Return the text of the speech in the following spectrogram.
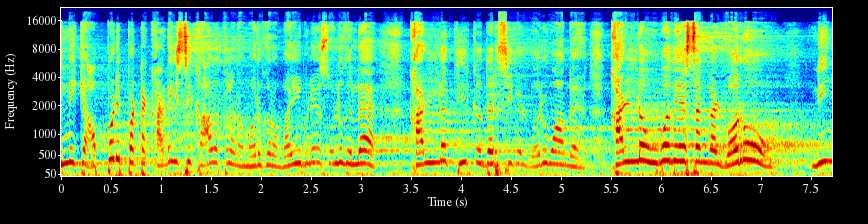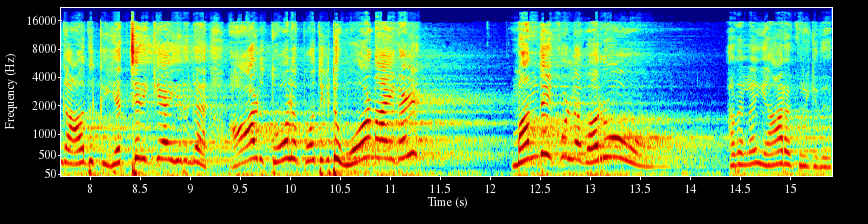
இன்னைக்கு அப்படிப்பட்ட கடைசி காலத்தில் நம்ம இருக்கிறோம் பைபிளே சொல்லுதில்ல கள்ள தீர்க்கதரிசிகள் வருவாங்க கள்ள உபதேசங்கள் வரும். நீங்கள் அதுக்கு எச்சரிக்கையாக இருங்க. ஆடு தோலை போத்திக்கிட்டு ஓநாய்கள் மந்தைக்குள்ள வரும். அதெல்லாம் யாரை குறிக்குது?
